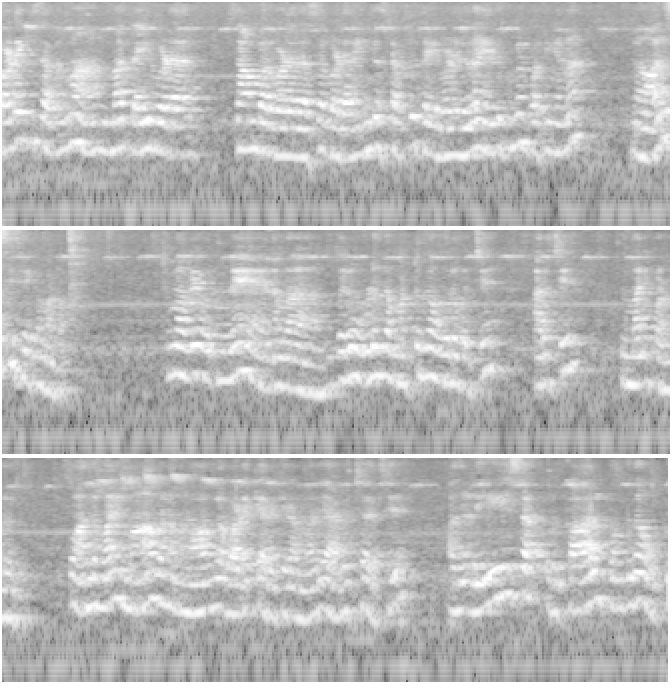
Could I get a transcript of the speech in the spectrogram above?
வடைக்கு சாதாரணமாக இந்த மாதிரி தயிர் வடை சாம்பார் வடை ரச வடை இந்த ஸ்டஃப்டு தயிர் வடை இதெல்லாம் எதுக்குமே பார்த்தீங்கன்னா நான் அரிசி சேர்க்க மாட்டோம். சும்மாவே ஒன்றுமே நம்ம வெறும் உளுந்தை மட்டும்தான் ஊற வச்சு அரைச்சி இந்த மாதிரி பண்ணுறது. ஸோ அந்த மாதிரி மாவை நம்ம நார்மலாக வடைக்கு அரைக்கிற மாதிரி அரைச்சாச்சு. அதில் லேசாக ஒரு கால் பங்கு தான் உப்பு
